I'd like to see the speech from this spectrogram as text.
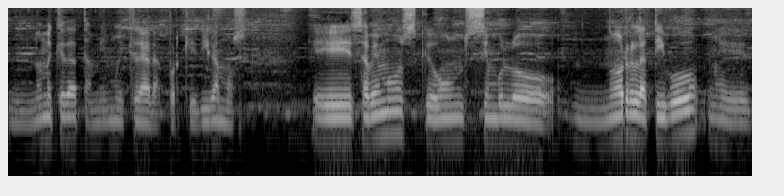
no me queda también muy clara porque digamos eh, sabemos que un símbolo no relativo eh,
